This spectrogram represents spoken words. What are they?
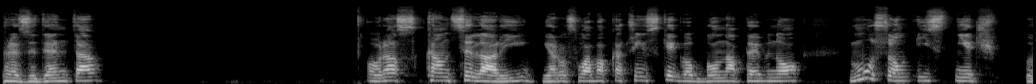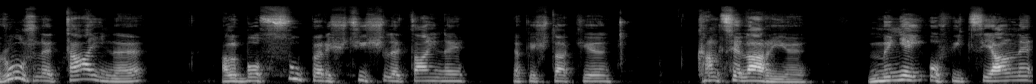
prezydenta oraz kancelarii Jarosława Kaczyńskiego, bo na pewno muszą istnieć różne tajne albo super ściśle tajne jakieś takie kancelarie mniej oficjalne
